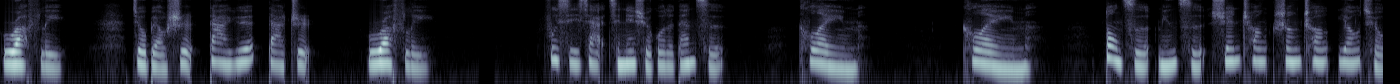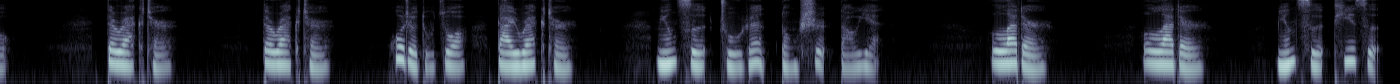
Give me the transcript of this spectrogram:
roughly，就表示大约、大致。roughly。复习一下今天学过的单词：claim，claim，动词、名词，宣称、声称、要求；director，director，或者读作 director，名词，主任、董事、导演；ladder。ladder，名词，梯子。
